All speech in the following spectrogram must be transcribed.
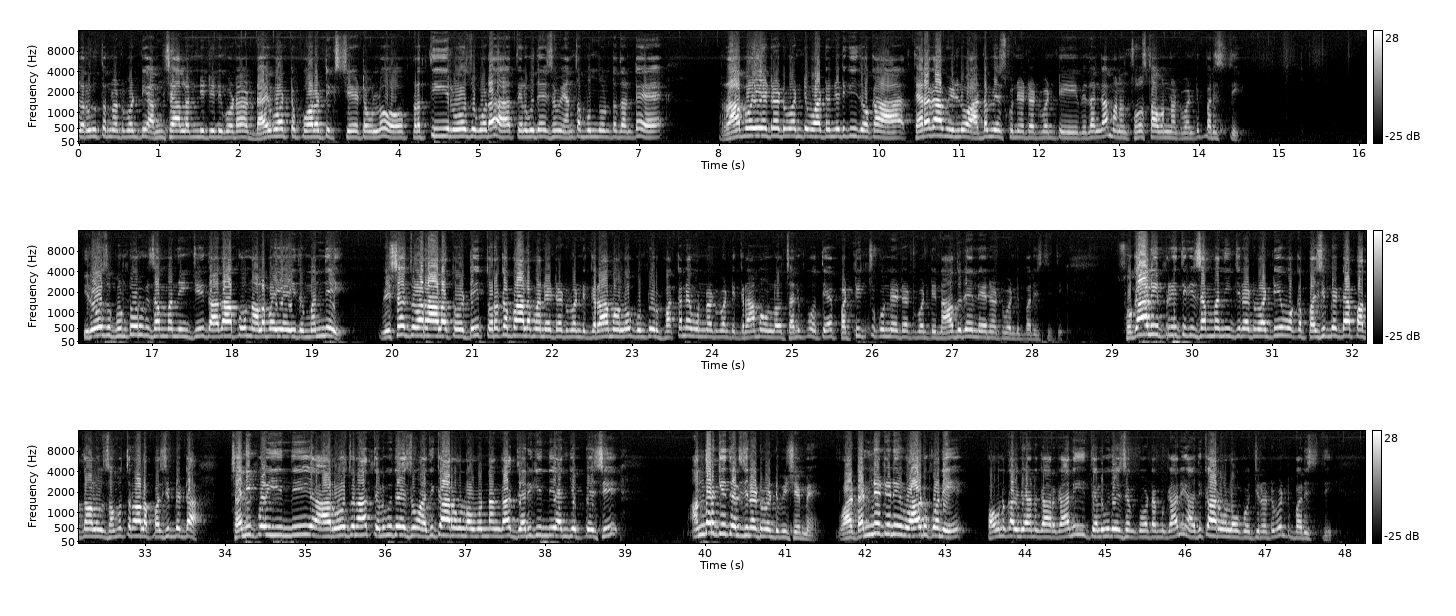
జరుగుతున్నటువంటి అంశాలన్నిటిని కూడా divert politics చేయటంలో ప్రతిరోజు కూడా తెలుగుదేశం ఎంత ముందు ఉంటుందంటే రాబోయేటటువంటి వాటన్నిటికీ ఇది ఒక తెరగా వీళ్ళు అడ్డం వేసుకునేటటువంటి విధంగా మనం చూస్తూ ఉన్నటువంటి పరిస్థితి. ఈరోజు గుంటూరుకు సంబంధించి దాదాపు నలభై ఐదు మంది విషజ్వరాలతోటి తురకపాలెం అనేటటువంటి గ్రామంలో గుంటూరు పక్కనే ఉన్నటువంటి గ్రామంలో చనిపోతే పట్టించుకునేటటువంటి నాదుడే లేనటువంటి పరిస్థితి. సుగాలి ప్రీతికి సంబంధించినటువంటి ఒక పసిబిడ్డ పద్నాలుగు సంవత్సరాల పసిబిడ్డ చనిపోయింది. ఆ రోజున తెలుగుదేశం అధికారంలో ఉండంగా జరిగింది అని చెప్పేసి అందరికీ తెలిసినటువంటి విషయమే. వాటన్నిటినీ వాడుకొని పవన్ కళ్యాణ్ గారు కానీ తెలుగుదేశం కూటమి కానీ అధికారంలోకి వచ్చినటువంటి పరిస్థితి.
